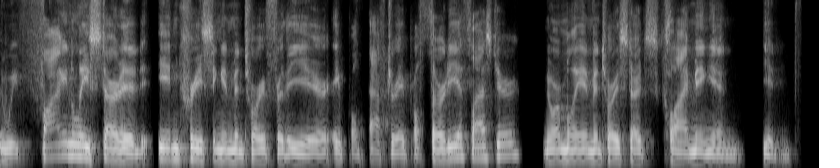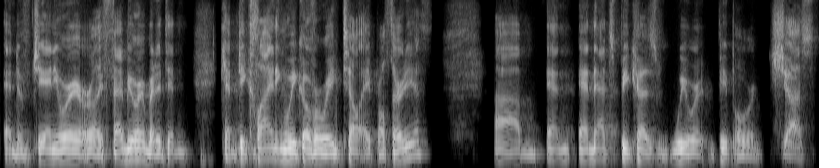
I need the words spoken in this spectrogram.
we finally started increasing inventory for the year April after April 30th last year. Normally inventory starts climbing in end of January or early February, but it didn't kept declining week over week till April 30th. Um, and and that's because we were people were just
